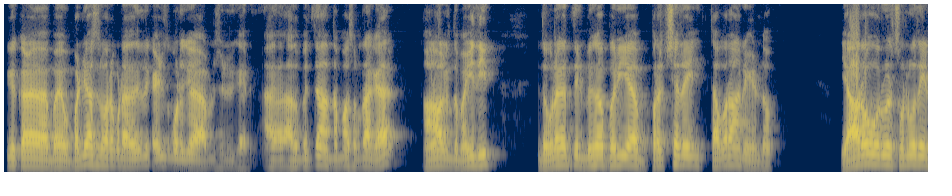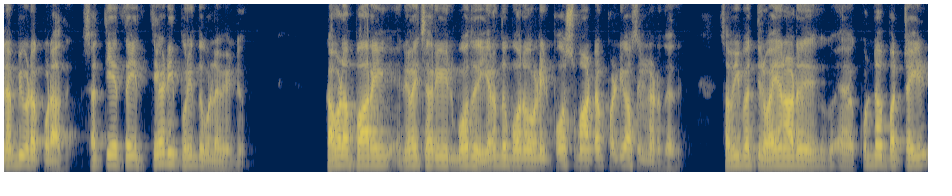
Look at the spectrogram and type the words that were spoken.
இங்கே க ப- பள்ளிவாசல் வரக்கூடாதுன்னு கையெழுத்து போடுங்க அப்படின்னு சொல்லியிருக்காரு. அதை பற்றி தான் அந்த அம்மா சொல்கிறாங்க ஆனால் இந்த மைதீன் இந்த உலகத்தில் மிகப்பெரிய பிரச்சனை தவறான எண்ணம். யாரோ ஒருவர் சொல்வதை நம்பிவிடக்கூடாது சத்தியத்தை தேடி புரிந்து கொள்ள வேண்டும். கவளப்பாறை நிலச்சரிவின் போது இறந்து போனவர்களின் போஸ்ட்மார்ட்டம் பள்ளிவாசலில் நடந்தது. சமீபத்தில் வயநாடு குன்னம்பற்றையில்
